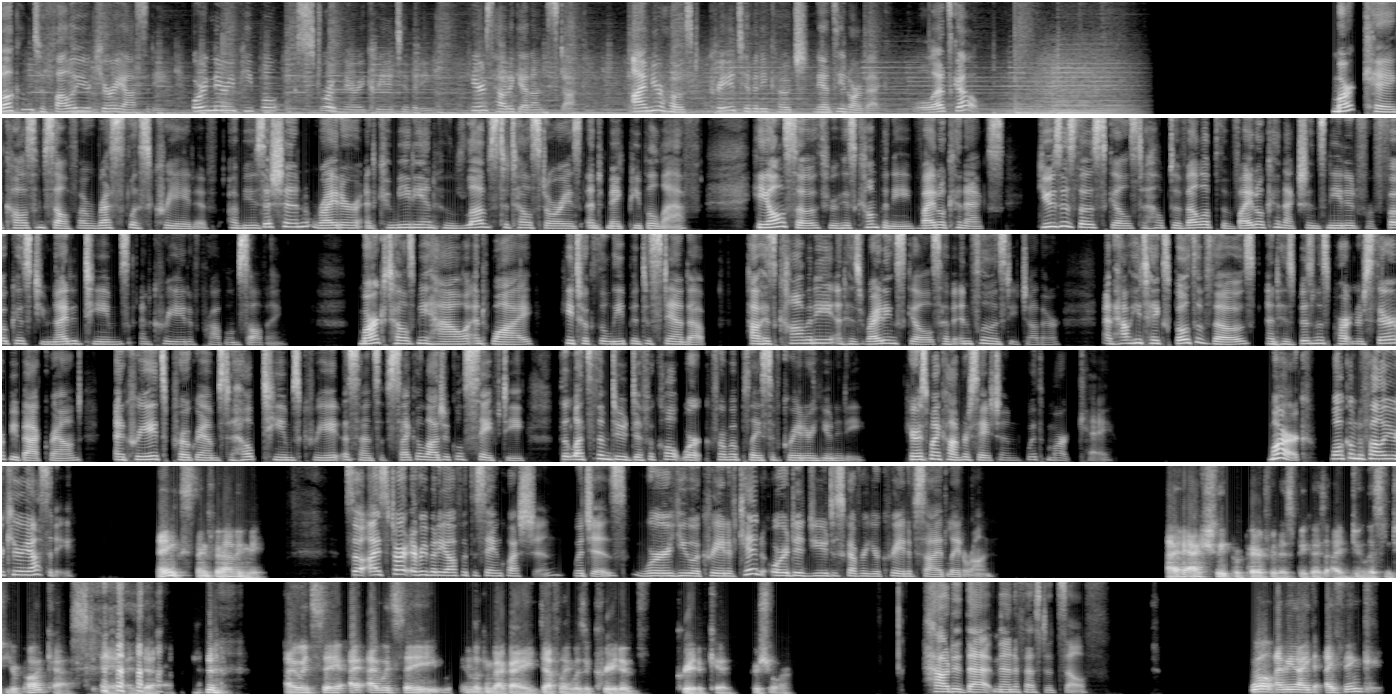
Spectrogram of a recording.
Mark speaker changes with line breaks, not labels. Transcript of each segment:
Welcome to Follow Your Curiosity Ordinary People, Extraordinary Creativity. Here's how to get unstuck. I'm your host, creativity coach Nancy Norbeck. Let's go. Marc Kaye calls himself a restless creative, a musician, writer, and comedian who loves to tell stories and make people laugh. He also, through his company, VitalConex, uses those skills to help develop the vital connections needed for focused, united teams and creative problem solving. Marc tells me how and why he took the leap into stand up, how his comedy and his writing skills have influenced each other, and how he takes both of those and his business partner's therapy background and creates programs to help teams create a sense of psychological safety that lets them do difficult work from a place of greater unity. Here's my conversation with Marc Kaye. Marc, welcome to Follow Your Curiosity.
Thanks. Thanks for having me.
So, I start everybody off with the same question, which is Were you a creative kid or did you discover your creative side later on?
I actually prepared for this because I do listen to your podcast. And uh, I would say, I, I would say, in looking back, I definitely was a creative, creative kid for sure.
How did that manifest itself?
Well, I mean, I, I think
